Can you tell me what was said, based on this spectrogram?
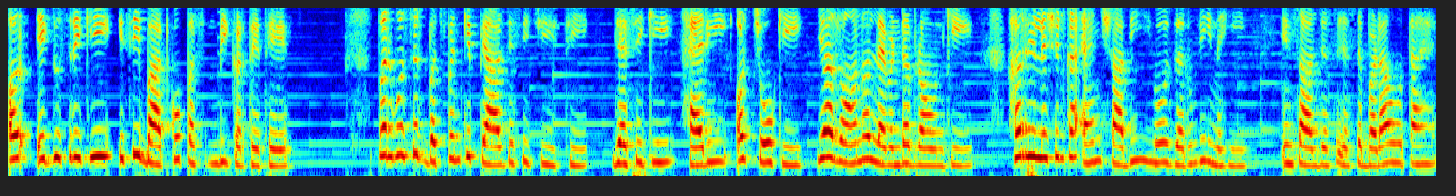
और एक दूसरे की इसी बात को पसंद भी करते थे। पर वो सिर्फ़ बचपन के प्यार जैसी चीज़ थी, जैसे कि हैरी और चो की या रॉन और लेवेंडर ब्राउन की। हर रिलेशन का एंड शादी ही हो ज़रूरी नहीं। इंसान जैसे जैसे बड़ा होता है,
